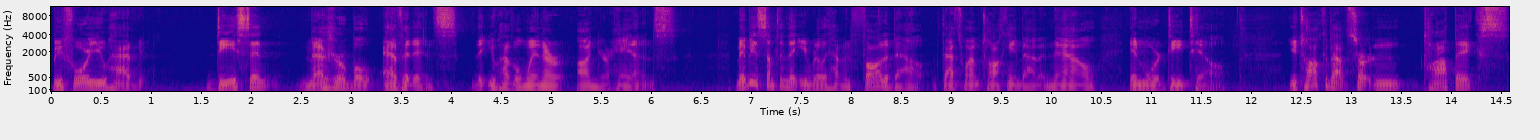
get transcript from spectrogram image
before you have decent, measurable evidence that you have a winner on your hands? Maybe it's something that you really haven't thought about. That's why I'm talking about it now in more detail. You talk about certain topics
